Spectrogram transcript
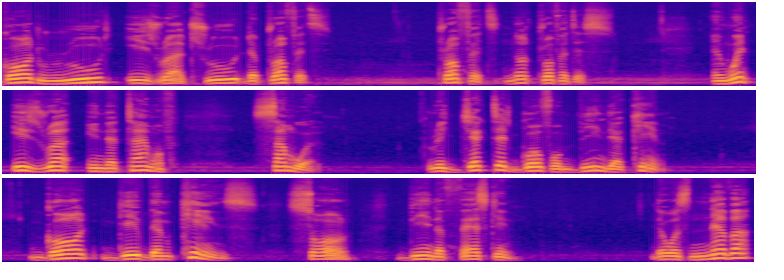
God ruled Israel through the prophets. Prophets, not prophetess. And when Israel, in the time of Samuel, rejected God from being their king, God gave them kings, Saul being the first king. There was never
